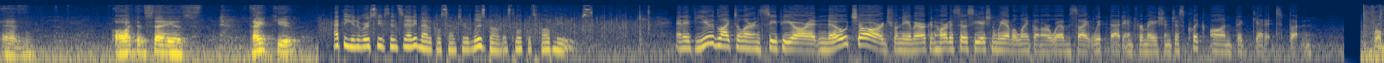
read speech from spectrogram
And all I can say is thank you. At the University of Cincinnati Medical Center, Liz Bonis, Local 12 News. And if you'd like to learn CPR at no charge from the American Heart Association, we have a link on our website with that information. Just click on the Get It button. From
